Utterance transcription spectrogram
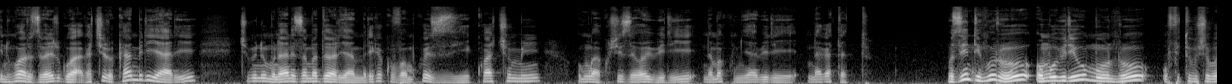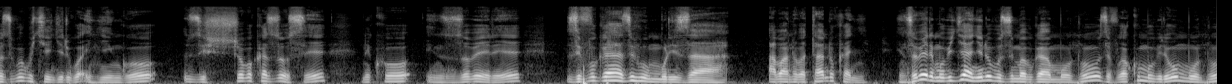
intwaro zibarirwa agaciro ka miliyari cumi n'umunani z'amadolari y'amerika kuva mu kwezi kwa cumi umwaka ushize wa bibiri na makumyabiri na gatatu. Mu zindi nkuru umubiri w'umuntu ufite ubushobozi bwo gukingirwa inkingo zishoboka zose niko inzobere zivuga zihumuriza abantu batandukanye. Inzobere mu bijyanye n'ubuzima bwa muntu zivuga ko umubiri w'umuntu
